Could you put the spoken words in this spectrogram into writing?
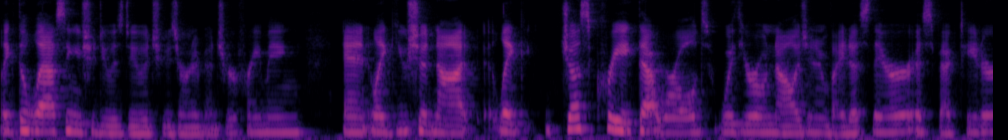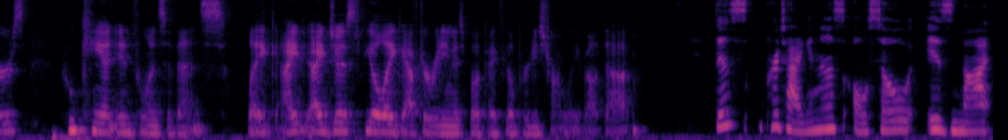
Like the last thing you should do is do a choose your own adventure framing. And like you should not like just create that world with your own knowledge and invite us there as spectators who can't influence events. Like I I just feel like after reading this book I feel pretty strongly about that this protagonist also is not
